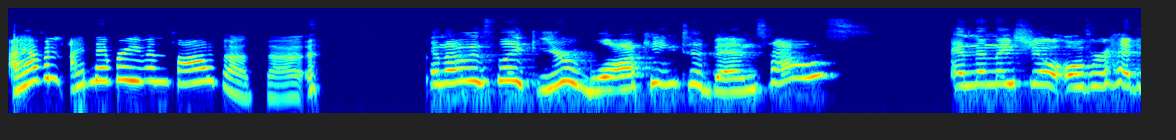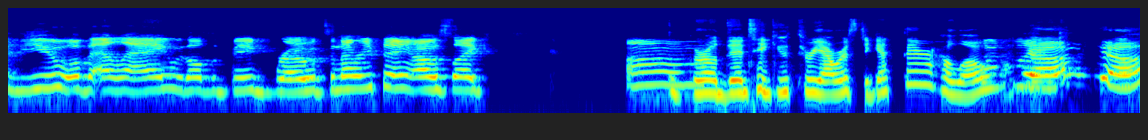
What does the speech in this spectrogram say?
I haven't I never even thought about that. And I was like, you're walking to Ben's house? And then they show overhead view of LA with all the big roads and everything. I was like, The um, girl did take you three hours to get there. Hello? Yeah, yeah.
